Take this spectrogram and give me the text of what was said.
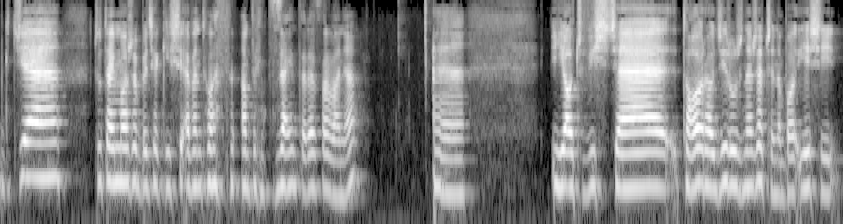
gdzie tutaj może być jakiś ewentualny obiekt zainteresowania. E, I oczywiście to rodzi różne rzeczy, no bo jeśli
